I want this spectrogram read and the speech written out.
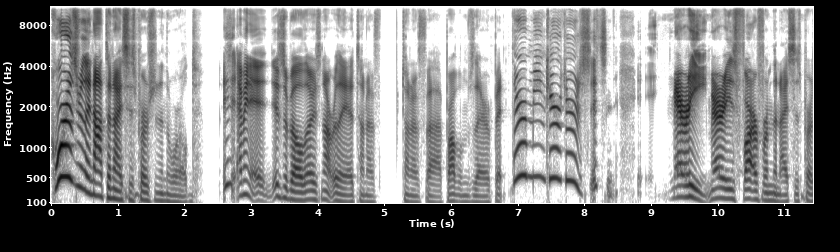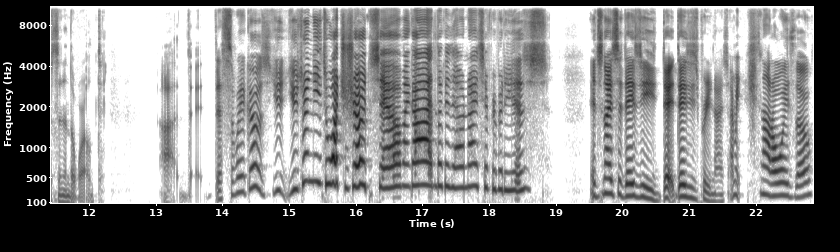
Cora's really not the nicest person in the world. I mean, Isabel, there's not really a ton of ton of uh, problems there, but they're mean characters. It's Mary. Mary is far from the nicest person in the world. Uh, th- that's the way it goes. You you don't need to watch a show to say, "Oh my God, look at how nice everybody is." It's nice that Daisy da- Daisy's pretty nice. I mean, she's not always though.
